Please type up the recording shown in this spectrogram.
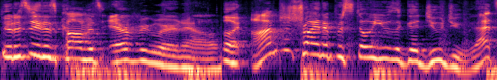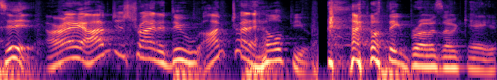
You're see this comments everywhere now. Look, I'm just trying to bestow you the good juju. That's it. All right. I'm just trying to do. I'm trying to help you. I don't think bro is okay.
